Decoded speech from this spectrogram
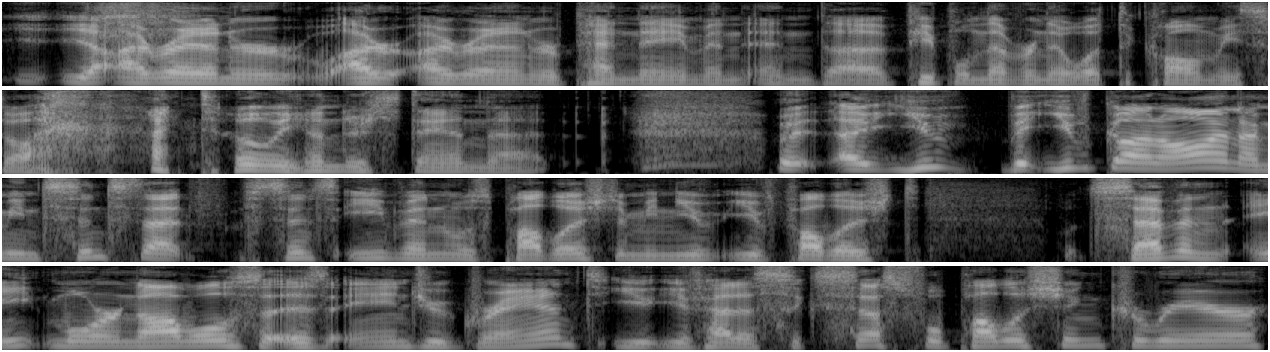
Yeah, I ran under I, I read under pen name and, and uh, people never know what to call me. So I, I totally understand that. But uh, you but you've gone on. I mean, since that since Even was published, I mean, you've you've published seven, eight more novels as Andrew Grant. You, you've had a successful publishing career,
